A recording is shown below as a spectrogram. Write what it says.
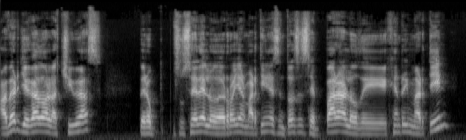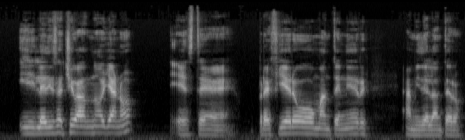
haber llegado a las Chivas, pero sucede lo de Roger Martínez, entonces se para lo de Henry Martín y le dice a Chivas, no, ya no, este, prefiero mantener a mi delantero.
